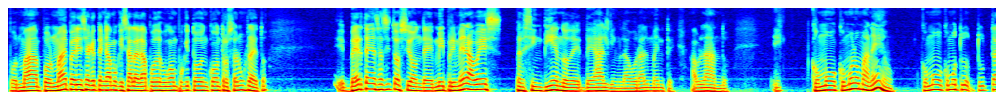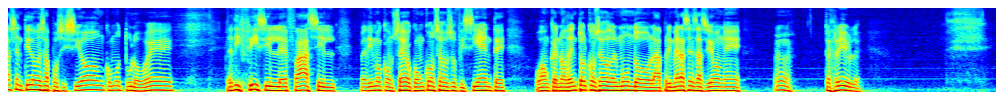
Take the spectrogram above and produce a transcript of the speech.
por más, por más experiencia que tengamos, quizá la edad puede jugar un poquito en contra, ser un reto. Eh, verte en esa situación de mi primera vez prescindiendo de, de alguien laboralmente hablando, eh, ¿cómo, ¿cómo lo manejo? ¿Cómo, cómo tú, tú te has sentido en esa posición? ¿Cómo tú lo ves? ¿Es difícil? ¿Es fácil? ¿Pedimos consejo con un consejo suficiente? O aunque nos den todo el consejo del mundo, la primera sensación es "Mm, terrible.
